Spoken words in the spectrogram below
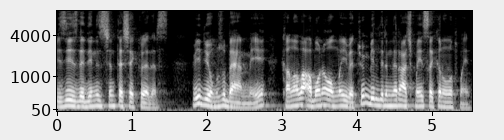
Bizi izlediğiniz için teşekkür ederiz. Videomuzu beğenmeyi, kanala abone olmayı ve tüm bildirimleri açmayı sakın unutmayın.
